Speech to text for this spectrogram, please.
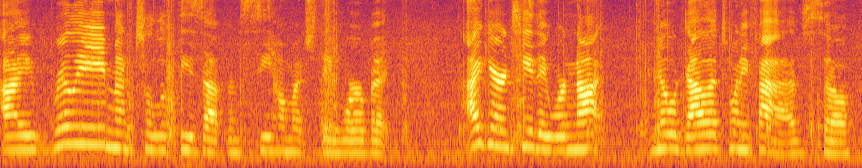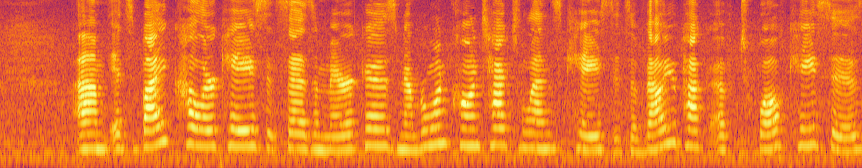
I really meant to look these up and see how much they were, but I guarantee they were not no dollar 25. So um, it's by color case. It says America's number one contact lens case. It's a value pack of 12 cases.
